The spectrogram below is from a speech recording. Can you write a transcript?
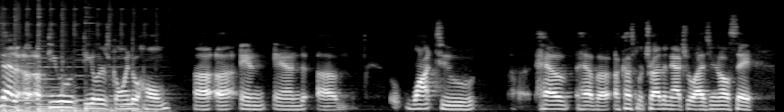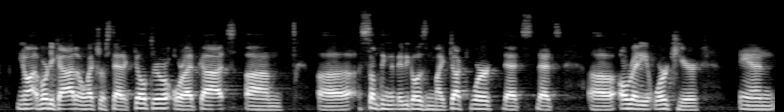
we've had a, a few dealers go into a home uh, uh, and and um, want to uh, have have a, a, customer try the naturalizer. and I'll say, you know, I've already got an electrostatic filter, or I've got um, uh, something that maybe goes in my duct work that's that's uh, already at work here, and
